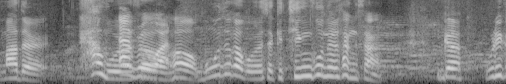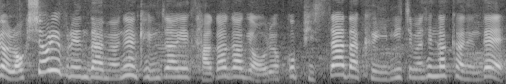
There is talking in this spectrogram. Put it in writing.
mother 다 모여서 Everyone. 어, 모두가 모여서 이렇게 뒹구는 상상. 그러니까 우리가 럭셔리 브랜드 하면은 굉장히 다가가기 어렵고 비싸다 그 이미지만 생각하는데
